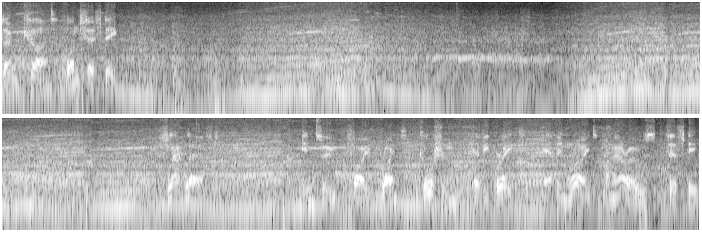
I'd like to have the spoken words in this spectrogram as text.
don't cut, 150. Flat left. Into five right, caution, heavy brake, hairpin right, narrows, 50.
